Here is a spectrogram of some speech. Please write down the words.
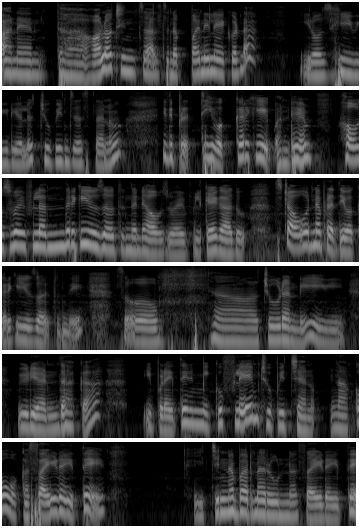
అనేంత ఆలోచించాల్సిన పని లేకుండా ఈరోజు ఈ వీడియోలో చూపించేస్తాను. ఇది ప్రతి ఒక్కరికి అంటే హౌస్ వైఫ్లందరికీ యూజ్ అవుతుందండి. హౌస్ వైఫ్లకే కాదు స్టవ్ ఉన్న ప్రతి ఒక్కరికి యూజ్ అవుతుంది. సో చూడండి ఈ వీడియో అందాక. ఇప్పుడైతే మీకు ఫ్లేమ్ చూపించాను. నాకు ఒక సైడ్ అయితే ఈ చిన్న బర్నర్ ఉన్న సైడ్ అయితే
